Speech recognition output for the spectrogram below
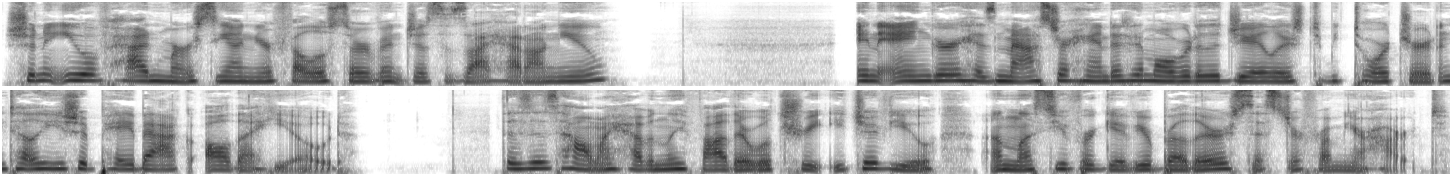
Shouldn't you have had mercy on your fellow servant just as I had on you? In anger, his master handed him over to the jailers to be tortured until he should pay back all that he owed. This is how my heavenly Father will treat each of you unless you forgive your brother or sister from your heart.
